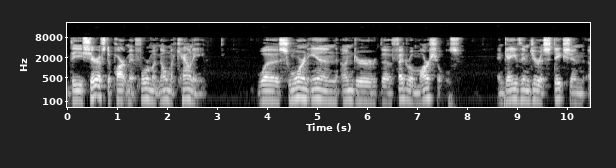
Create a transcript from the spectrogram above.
the sheriff's department for Multnomah County was sworn in under the federal marshals and gave them jurisdiction uh,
